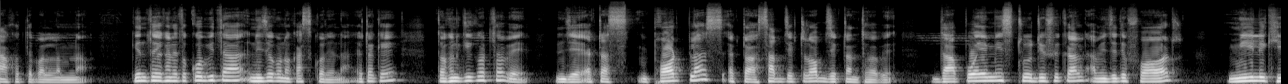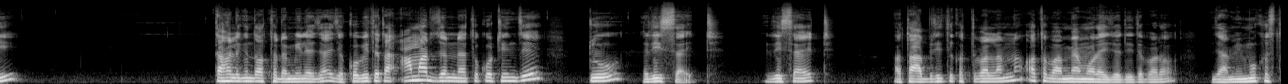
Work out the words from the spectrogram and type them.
না করতে পারলাম না। কিন্তু এখানে তো কবিতা নিজে কোনো কাজ করে না। এটাকে তখন কি করতে হবে? যে একটা ফর প্লাস একটা সাবজেক্টের অবজেক্ট আনতে হবে। The poem is too difficult আমি যদি ফর মি লিখি, তাহলে কিন্তু অর্থটা মিলে যায় যে কবিতাটা আমার জন্য এত কঠিন যে টু রিসাইট রিসাইট অত আবৃত্তি করতে পারলাম না, অথবা মেমোরাইজও দিতে পারো। যে আমি মুখস্থ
